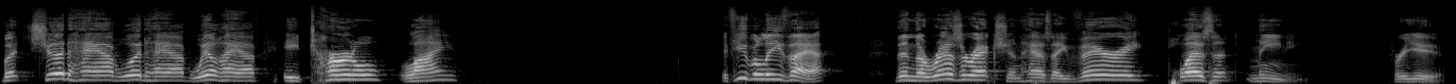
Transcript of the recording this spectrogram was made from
but should have, would have, will have eternal life? If you believe that, then the resurrection has a very pleasant meaning for you.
